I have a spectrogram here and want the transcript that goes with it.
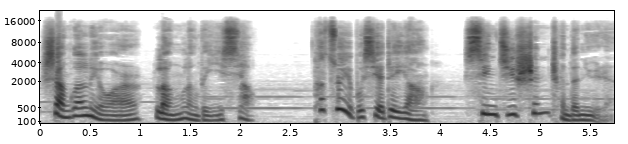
上官柳儿冷冷的一笑，她最不屑这样心机深沉的女人。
